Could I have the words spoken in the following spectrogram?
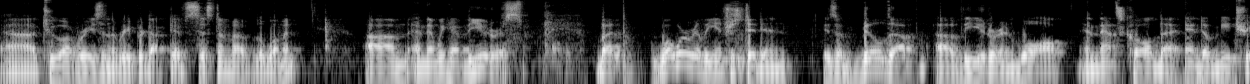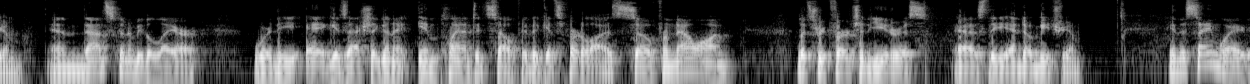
uh, two ovaries in the reproductive system of the woman, um, and then we have the uterus. But what we're really interested in is a buildup of the uterine wall, and that's called the endometrium. And that's going to be the layer where the egg is actually going to implant itself if it gets fertilized. So from now on, let's refer to the uterus as the endometrium. In the same way,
